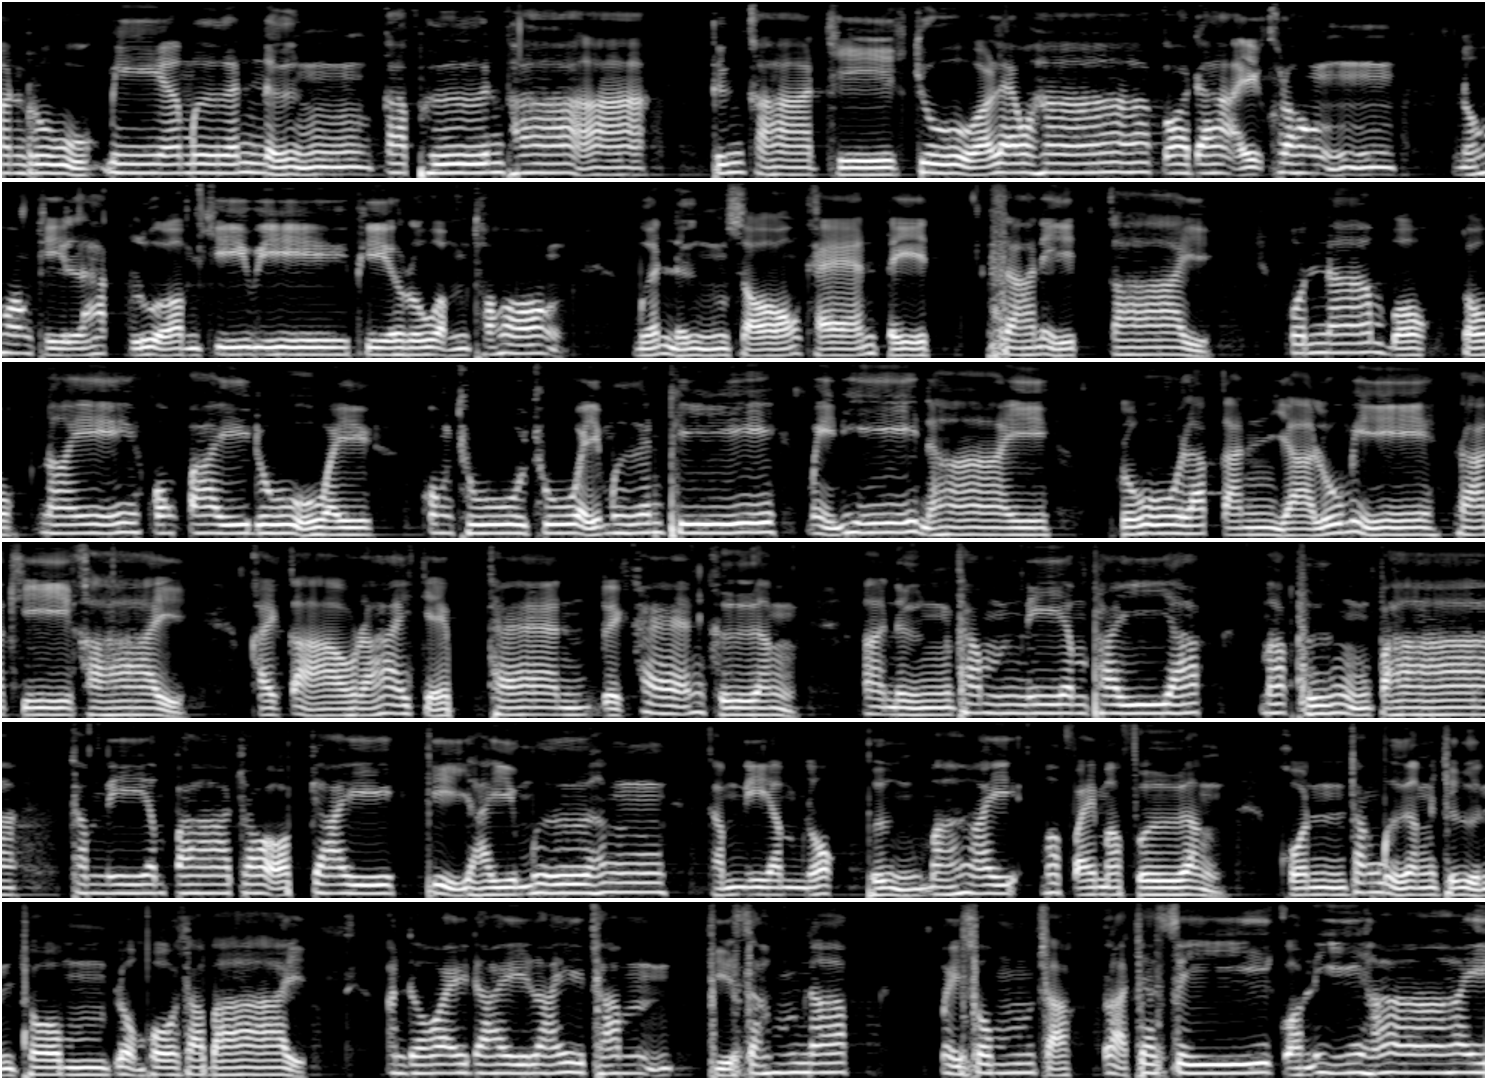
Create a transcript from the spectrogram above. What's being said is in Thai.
อันลูกเมียเหมือนหนึ่งกับพื้นผ้า ถึงขาดฉีกชั่วแล้วหาก็ได้คล่อง น้องที่รักรวมชีวีพี่รวมท้อง เหมือนหนึ่งสองแขนติดสนิทกายคนน้ำบกตกในคงไปด้วย คงชูช่วยเหมือนพีไม่หนีนาย รู้รักกันอย่ารู้มีราคีคาย ใครกล่าวร้ายเจ็บแทนด้วยแค้นเคืองอันหนึ่งธรรมเนียมพยักมักพึ่งป่าธรรมเนียมป่าชอบใจที่ใหญ่เมืองธรรมเนียมนกพึ่งไม้มาไฟมาเฟือง คนทั้งเมืองชื่นชมลมโพสบาย อันดอยใดไร้ธรรมที่สำนัก ไม่สมศักดิ์ราชสีก่อนนี้หาย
